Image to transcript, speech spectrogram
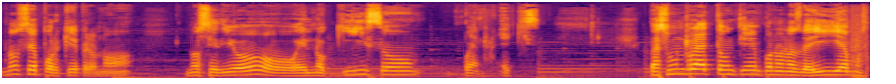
no sé por qué, pero no, no se dio o él no quiso. Bueno, X. Pasó un rato, un tiempo, no nos veíamos.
